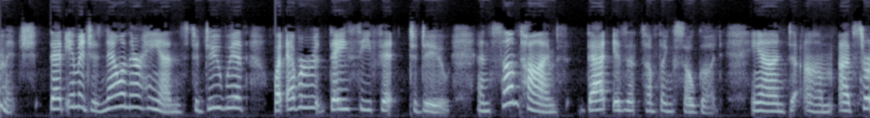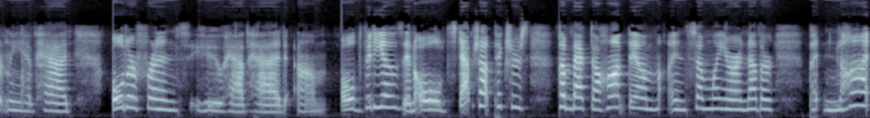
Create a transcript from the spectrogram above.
image, that image is now in their hands to do with whatever they see fit to do. And sometimes that isn't something so good. And um, I've certainly have had older friends who have had um, old videos and old snapshot pictures come back to haunt them in some way or another, but not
